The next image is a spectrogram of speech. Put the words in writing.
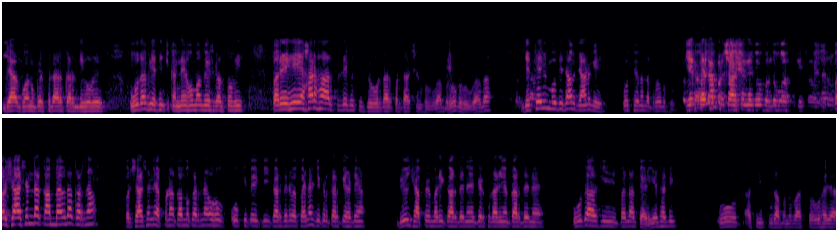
ਜਾਂ ਅਗਵਾਂ ਨੂੰ ਗ੍ਰਿਫਤਾਰ ਕਰਨ ਦੀ ਹੋਵੇ ਉਹਦਾ ਵੀ ਅਸੀਂ ਚੁਕੰਨੇ ਹੋਵਾਂਗੇ ਇਸ ਗੱਲ ਤੋਂ ਵੀ। ਪਰ ਇਹ ਹਰ ਹਾਲਤ ਦੇ ਵਿੱਚ ਜ਼ੋਰਦਾਰ ਪ੍ਰਦਰਸ਼ਨ ਹੋਊਗਾ ਵਿਰੋਧ ਹੋਊਗਾ ਉਹਦਾ। ਜਿੱਥੇ ਵੀ ਮੋਦੀ ਸਾਹਿਬ ਜਾਣਗੇ ਉੱਥੇ ਉਹਨਾਂ ਦਾ ਵਿਰੋਧ ਹੋਊਗਾ। ਜੇ ਪਹਿਲਾਂ ਪ੍ਰਸ਼ਾਸਨ ਨੇ ਜੋ ਬੰਦੋਬਸਤ ਕੀਤਾ ਪ੍ਰਸ਼ਾਸਨ ਦਾ ਕੰਮ ਹੈ ਉਹਦਾ ਕਰਨਾ ਪ੍ਰਸ਼ਾਸਨ ਨੇ ਆਪਣਾ ਕੰਮ ਕਰਨਾ ਉਹ ਉਹ ਕਿਤੇ ਕੀ ਕਰਦੇ ਨੇ ਮੈਂ ਪਹਿਲਾਂ ਜ਼ਿਕਰ ਕਰਕੇ ਹਟਿਆ। ਵੀ ਉਹ ਛਾਪੇਮਾਰੀ ਕਰਦੇ ਨੇ ਗ੍ਰਿਫਤਾਰੀਆਂ ਕਰਦੇ ਨੇ ਉਹਦਾ ਅਸੀਂ ਪਹਿਲਾਂ ਤਿਆਰੀ ਹੈ ਸਾਡੀ। ਉਹ ਅਸੀਂ ਪੂਰਾ ਬੰਦੋਬਸਤ ਉਹ ਹੈ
